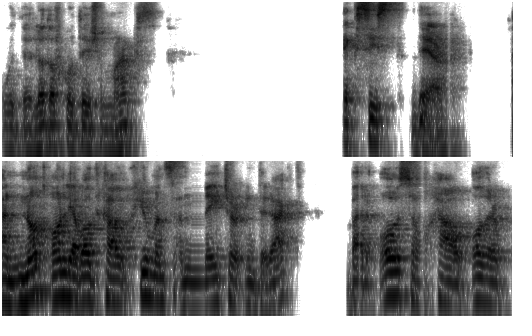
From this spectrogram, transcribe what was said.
with a lot of quotation marks, exists there. And not only about how humans and nature interact, but also how other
